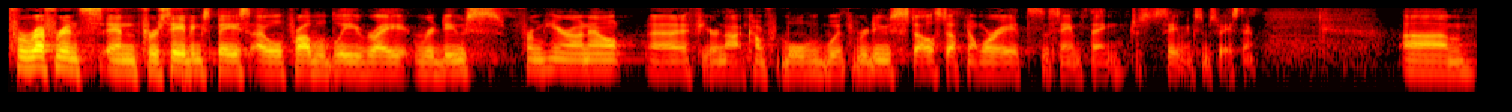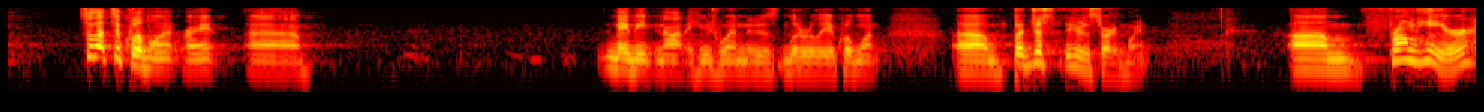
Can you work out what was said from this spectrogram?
for reference and for saving space, I will probably write reduce from here on out. Uh, if you're not comfortable with reduce style stuff, don't worry, it's the same thing, just saving some space there. Um, so that's equivalent, right? Uh, maybe not a huge win, it is literally equivalent. Um, but just here's a starting point. Um, from here,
